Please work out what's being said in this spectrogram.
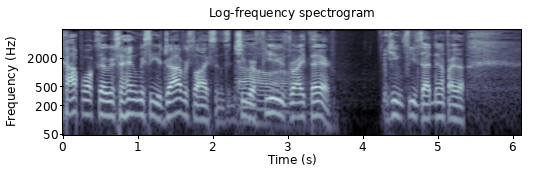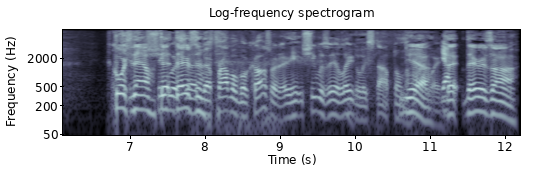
Cop walks over and says, "Hey, let me see your driver's license," and she Oh. refused right there. She refused to identify her. Of course, now she th- was, there's uh, a the probable cause. for that. She was illegally stopped on the yeah. highway. th- there is a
